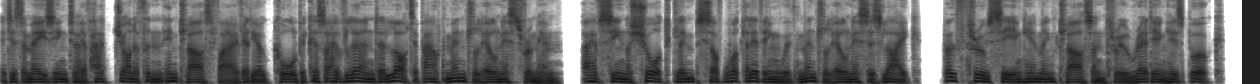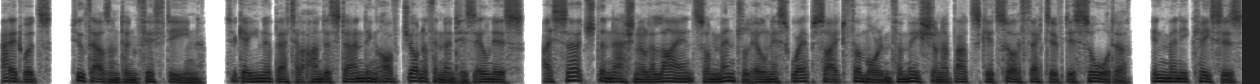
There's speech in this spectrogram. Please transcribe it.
It is amazing to have had Jonathan in class via video call because I have learned a lot about mental illness from him. I have seen a short glimpse of what living with mental illness is like, both through seeing him in class and through reading his book, Edwards, 2015. To gain a better understanding of Jonathan and his illness, I searched the National Alliance on Mental Illness website for more information about schizoaffective disorder. In many cases,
